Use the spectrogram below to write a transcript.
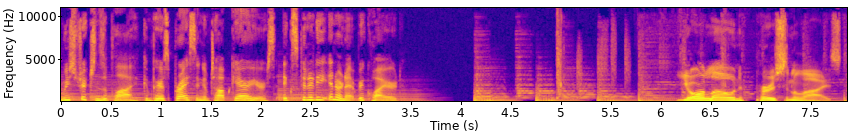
Restrictions apply. Compares pricing of top carriers. Xfinity Internet required. Your loan personalized.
